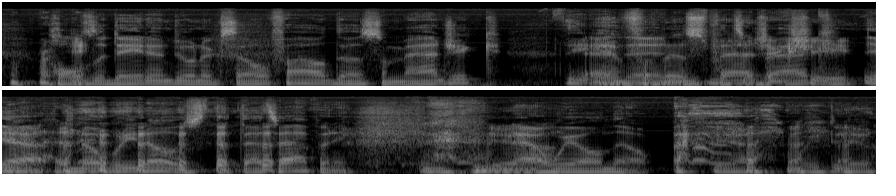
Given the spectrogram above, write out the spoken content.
pulls the data into an Excel file, does some magic, The and infamous magic sheet. Yeah, Yeah. and nobody knows that that's happening. Yeah. Now we all know. Yeah, we do.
